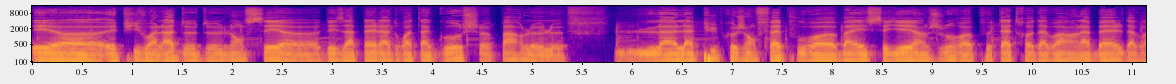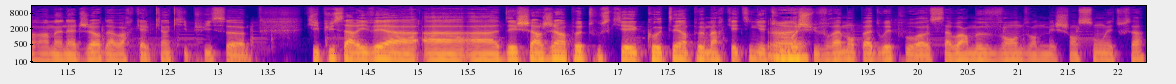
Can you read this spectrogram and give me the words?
et euh, et puis voilà de de lancer euh, des appels à droite à gauche par le, le la, la pub que j'en fais pour euh, bah, essayer un jour euh, peut-être d'avoir un label, d'avoir un manager, d'avoir quelqu'un qui puisse euh, qui puisse arriver à, à, à décharger un peu tout ce qui est côté un peu marketing et tout. Ouais. Moi, je suis vraiment pas doué pour savoir me vendre, vendre mes chansons et tout ça.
